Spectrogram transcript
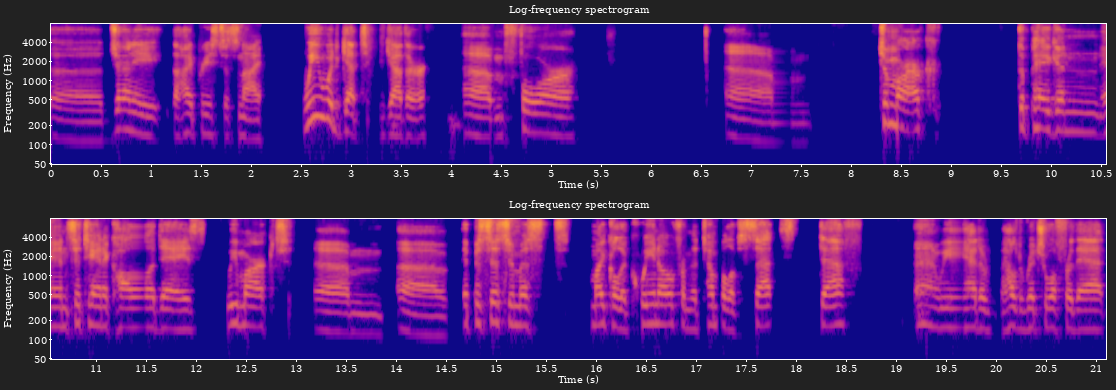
uh, Jenny, the high priestess and I, we would get together um, for um, to mark the pagan and satanic holidays. We marked um, uh, Michael Aquino from the Temple of Set's death. We had a, held a ritual for that.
